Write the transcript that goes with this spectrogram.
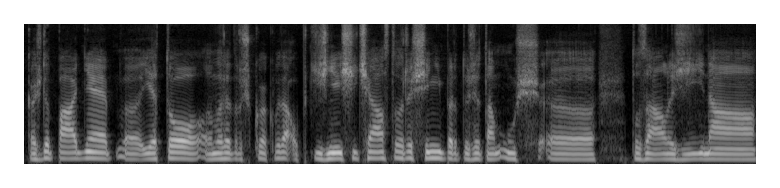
Každopádně je to možná trošku jako ta obtížnější část toho řešení, protože tam už uh, to záleží na,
